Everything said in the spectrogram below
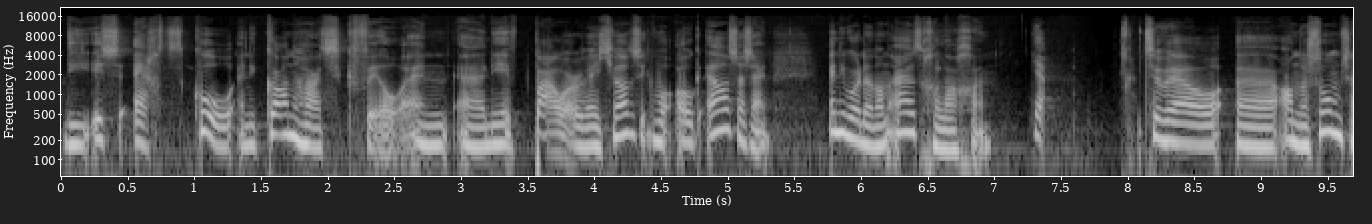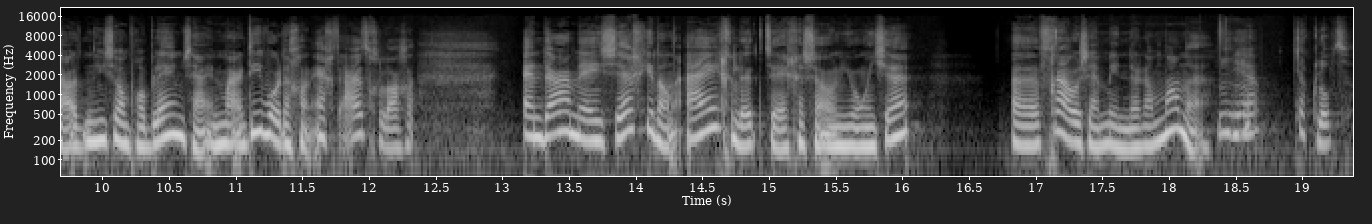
die is echt cool en die kan hartstikke veel. En eh, die heeft power, weet je wel. Dus ik wil ook Elsa zijn. En die worden dan uitgelachen. Ja. Terwijl andersom zou het niet zo'n probleem zijn. Maar die worden gewoon echt uitgelachen. En daarmee zeg je dan eigenlijk tegen zo'n jongetje... eh, vrouwen zijn minder dan mannen. Mhm. Ja. Ja, klopt.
